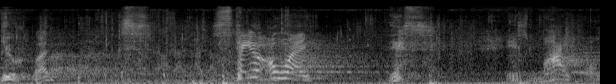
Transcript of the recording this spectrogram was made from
You, what? Stay away! This is my home.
